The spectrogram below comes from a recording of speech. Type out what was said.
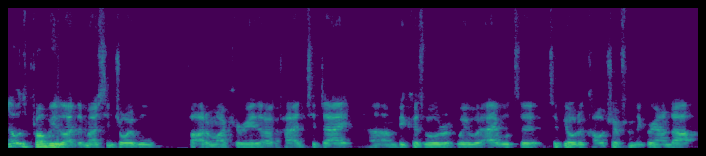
that was probably like the most enjoyable part of my career that I've had to date um, because we were, we were able to, to build a culture from the ground up,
